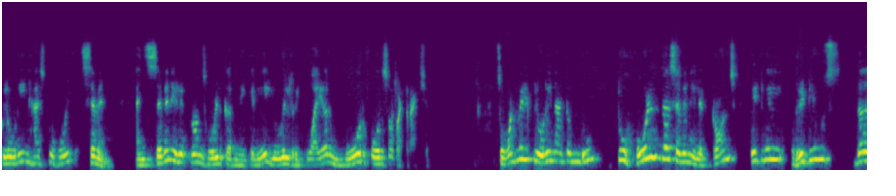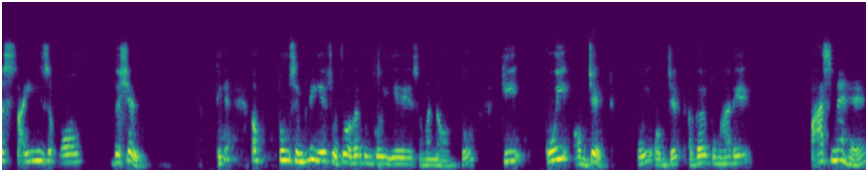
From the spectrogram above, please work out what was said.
chlorine has to hold seven and seven electrons होल्ड करने के लिए you will require more force of attraction so what will chlorine atom do to hold the seven electrons, it will reduce the size of the shell. ठीक है? अब तुम सिंपली ये सोचो अगर तुमको ये समझना हो तो कि कोई ऑब्जेक्ट कोई ऑब्जेक्ट अगर तुम्हारे पास में है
